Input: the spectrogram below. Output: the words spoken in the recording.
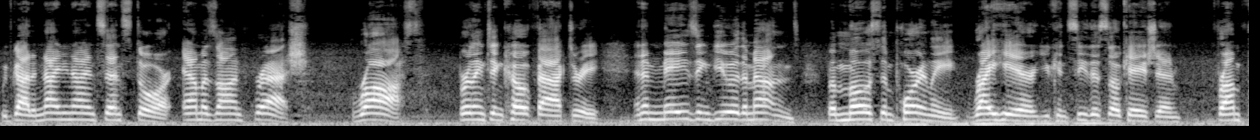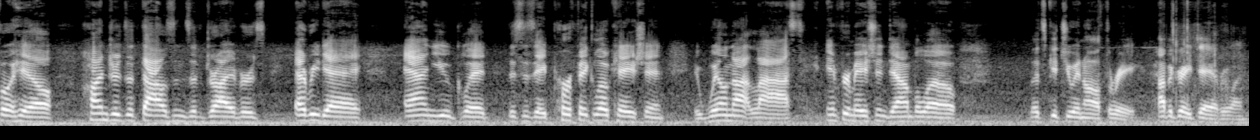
We've got a 99 cent store, Amazon Fresh, Ross, Burlington Coat Factory, an amazing view of the mountains. But most importantly, right here, you can see this location from Foothill, hundreds of thousands of drivers every day and Euclid. This is a perfect location. It will not last. Information down below. Let's get you in all three. Have a great day, everyone.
